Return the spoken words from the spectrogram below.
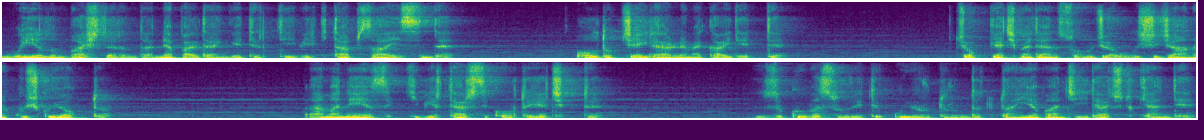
Bu yılın başlarında Nepal'den getirdiği bir kitap sayesinde oldukça ilerleme kaydetti. Çok geçmeden sonuca ulaşacağına kuşku yoktu. Ama ne yazık ki bir terslik ortaya çıktı. Zukuva sureti uyur durumda tutan yabancı ilaç tükendi.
